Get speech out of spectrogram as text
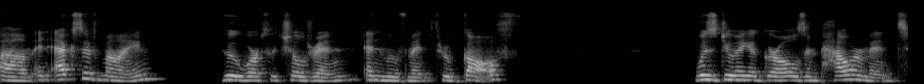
um, an ex of mine who works with children and movement through golf was doing a girls empowerment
